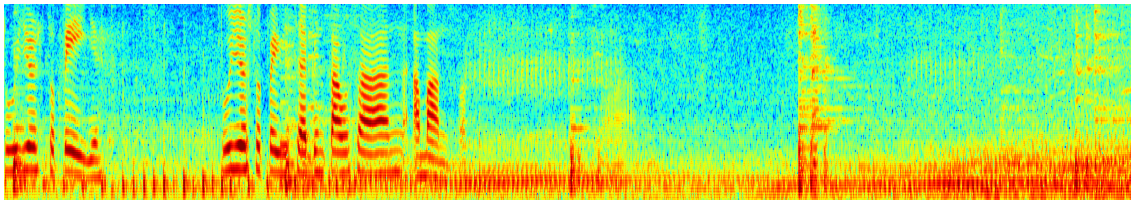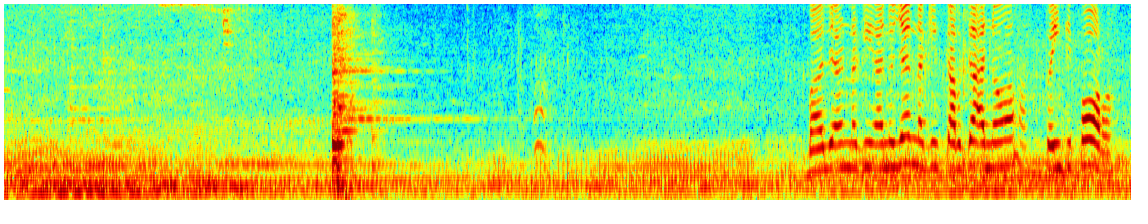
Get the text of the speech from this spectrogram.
2 years to pay. 2 years to pay 7,000 a month. Bali ang naging ano yan, naging karga ano, 24.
